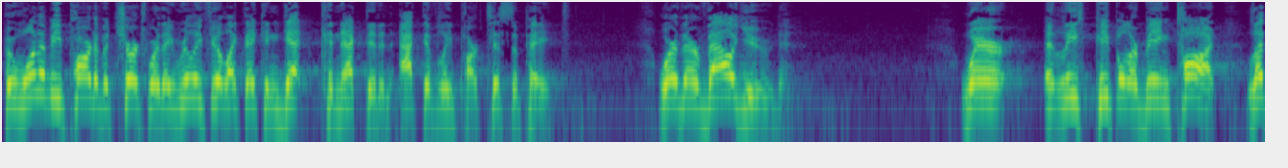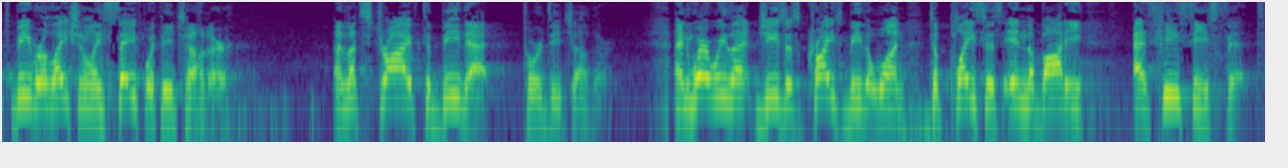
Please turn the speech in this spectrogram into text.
who want to be part of a church where they really feel like they can get connected and actively participate, where they're valued, where at least people are being taught let's be relationally safe with each other and let's strive to be that towards each other and where we let Jesus Christ be the one to place us in the body as he sees fit.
